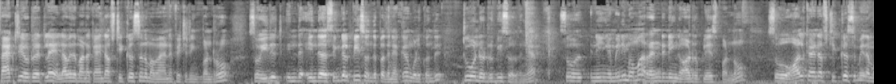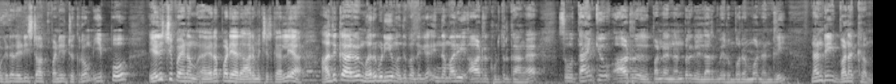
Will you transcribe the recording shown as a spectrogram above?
ஃபேக்ட்ரி அவுட்லெட்டில் எல்லா விதமான கைண்ட் ஆஃப் ஸ்டிக்கர்ஸும் நம்ம மேனுஃபேக்சரிங் பண்ணுறோம் ஸோ இது இந்த இந்த சிங்கிள் பீஸ் வந்து பார்த்தீங்கன்னாக்கா உங்களுக்கு வந்து டூ ஹண்ட்ரட் ருபீஸ் வருதுங்க. ஸோ நீங்கள் மினிமமாக ரெண்டு நீங்கள் ஆர்டர் ப்ளேஸ் பண்ணணும். ஸோ ஆல் கைண்ட் ஆஃப் ஸ்டிக்கர்ஸுமே நம்மக்கிட்ட ரெடி ஸ்டாக் பண்ணிட்டு இருக்கிறோம் இப்போது எழுச்சி பயணம் எடப்பாடியார் ஆரம்பிச்சிருக்காரு இல்லையா? அதுக்காகவே மறுபடியும் வந்து பார்த்தீங்கன்னா இந்த மாதிரி ஆர்டர் கொடுத்துருக்காங்க. ஸோ தேங்க்யூ ஆர்டர் பண்ண நண்பர்கள் எல்லாருக்குமே ரொம்ப ரொம்ப நன்றி. நன்றி வணக்கம்.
